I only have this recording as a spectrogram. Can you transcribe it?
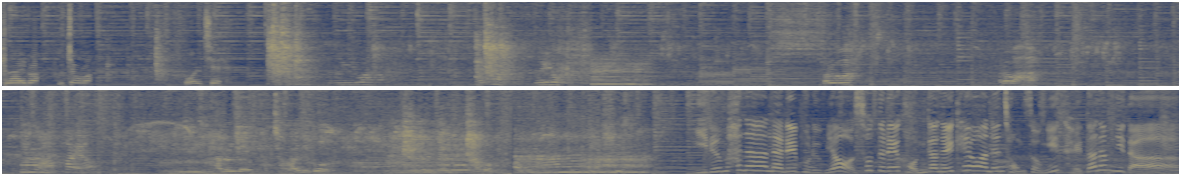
하나 이리 와, 이쪽으로 와. 옳지. 걸어봐. 걸어봐. 아파요? 발을 다쳐가지고 이름 하나하나를 부르며 소들의 건강을 케어하는 정성이 대단합니다.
